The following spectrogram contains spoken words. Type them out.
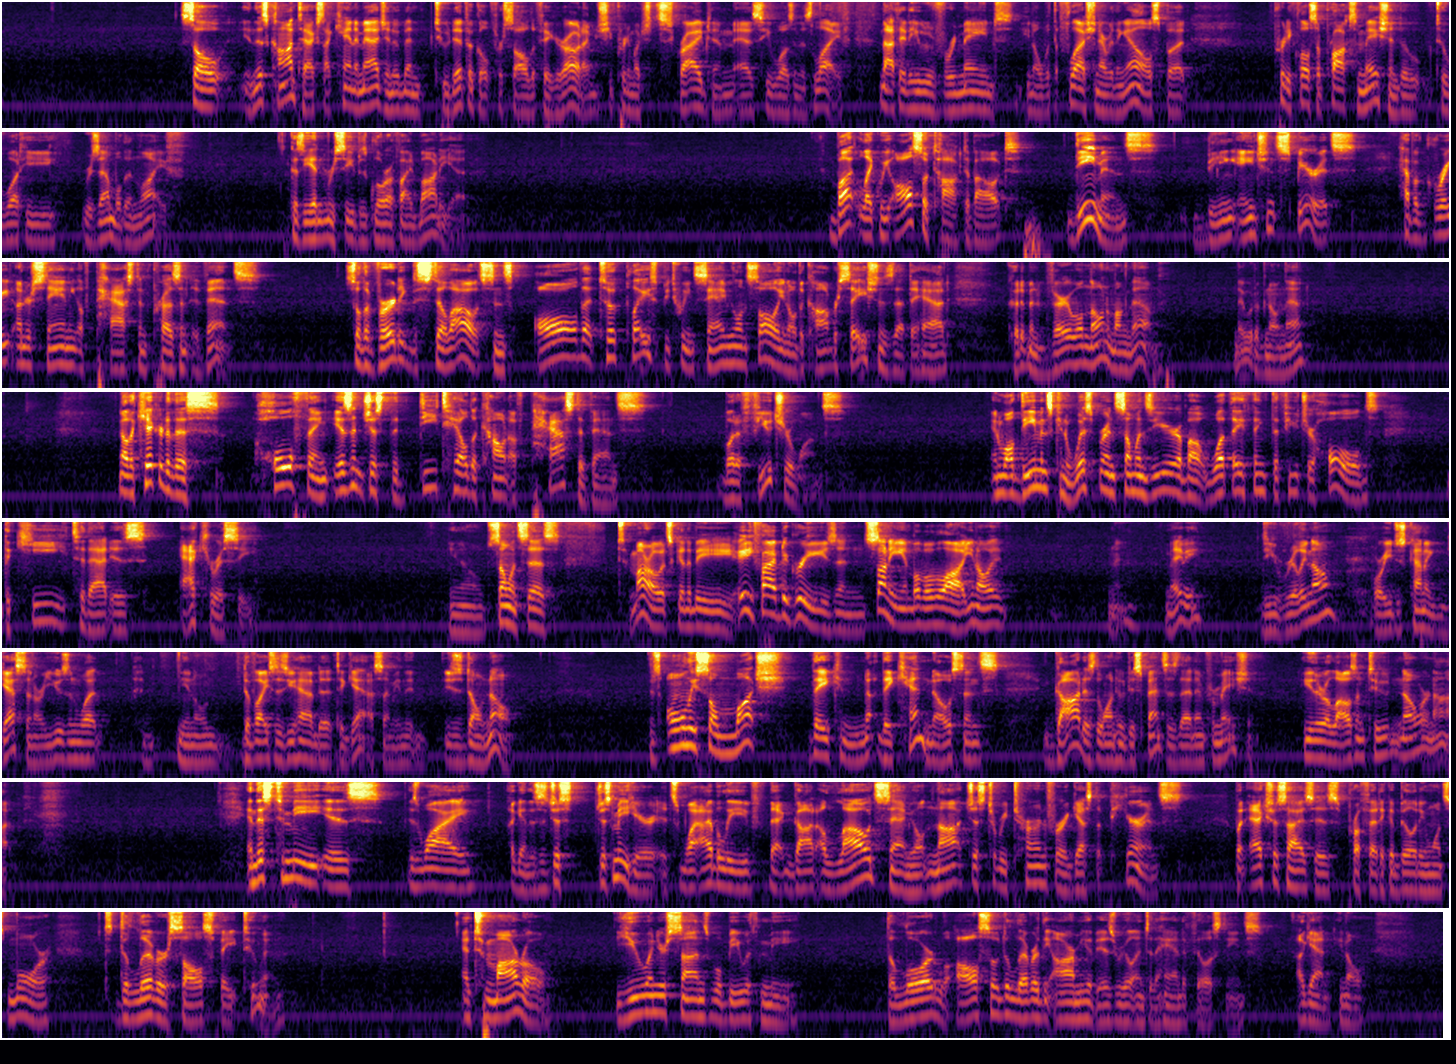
So, in this context, I can't imagine it would have been too difficult for Saul to figure out. I mean, she pretty much described him as he was in his life. Not that he would have remained, you know, with the flesh and everything else, but pretty close approximation to, to what he resembled in life because he hadn't received his glorified body yet. But, like we also talked about, demons, being ancient spirits, have a great understanding of past and present events. So the verdict is still out since all that took place between Samuel and Saul, you know, the conversations that they had, could have been very well known among them. They would have known that. Now, the kicker to this whole thing isn't just the detailed account of past events, but of future ones. And while demons can whisper in someone's ear about what they think the future holds, the key to that is accuracy. You know, someone says, tomorrow it's going to be 85 degrees and sunny and blah, blah, blah. You know, it, maybe. Do you really know? Or are you just kind of guessing or using what, you know, devices you have to, to guess? I mean, you just don't know. There's only so much they can, they can know since God is the one who dispenses that information. He either allows them to know or not. And this to me is, is why, again, this is just, just me here. It's why I believe that God allowed Samuel not just to return for a guest appearance, but exercise his prophetic ability once more to deliver Saul's fate to him. And tomorrow, you and your sons will be with me. The Lord will also deliver the army of Israel into the hand of Philistines. Again, you know,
